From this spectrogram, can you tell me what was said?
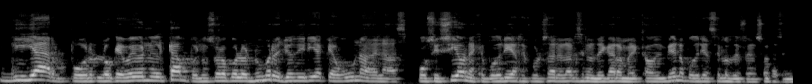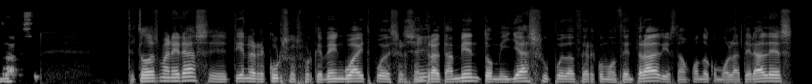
guiar por lo que veo en el campo y no solo por los números, yo diría que una de las posiciones que podría reforzar el Arsenal de cara al mercado de invierno podría ser los defensores centrales. De todas maneras, eh, tiene recursos, porque Ben White puede ser central también, Tomiyasu puede hacer como central y están jugando como laterales.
